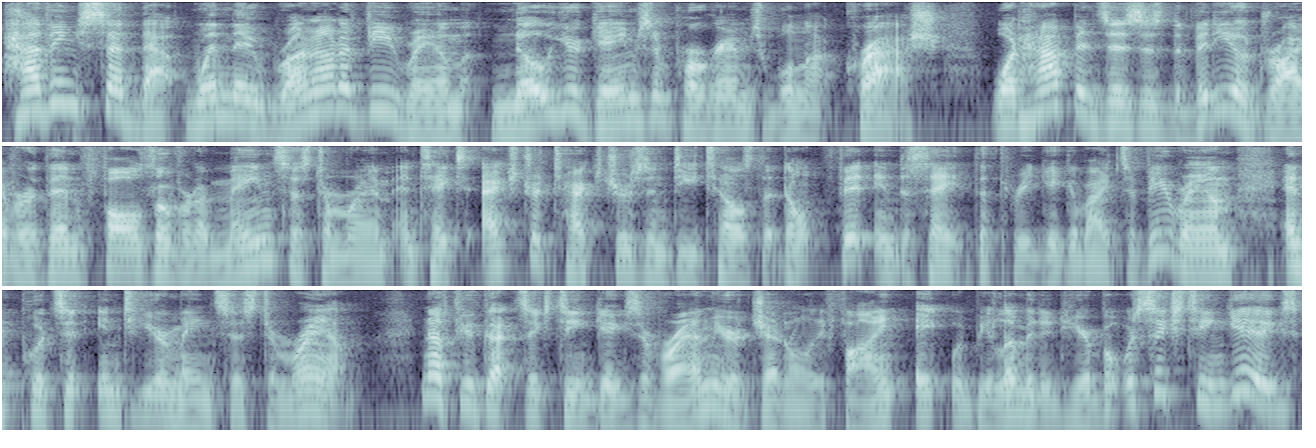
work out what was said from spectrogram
Having said that, when they run out of VRAM, know your games and programs will not crash. What happens is, is the video driver then falls over to main system RAM and takes extra textures and details that don't fit into, say, the 3 gigabytes of VRAM and puts it into your main system RAM. Now, if you've got 16 gigs of RAM, you're generally fine. 8 would be limited here, but with 16 gigs,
